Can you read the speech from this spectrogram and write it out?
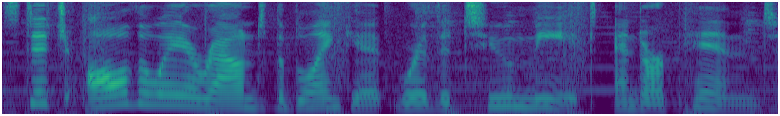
stitch all the way around the blanket where the two meet and are pinned.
